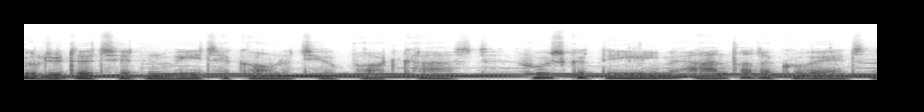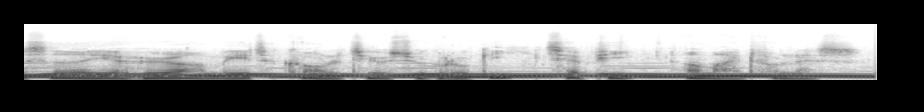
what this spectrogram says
Du lytter til den metakognitive podcast. Husk at dele med andre, der kunne være interesserede i at høre om metakognitiv psykologi, terapi og mindfulness.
